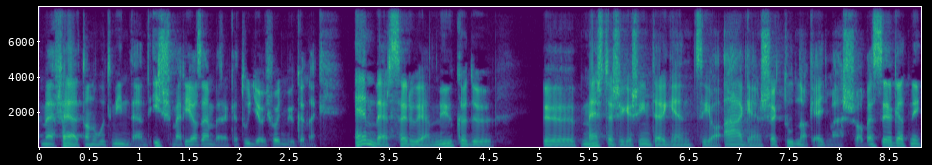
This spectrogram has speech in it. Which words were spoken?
mert feltanult mindent, ismeri az embereket, tudja, hogy hogy működnek. Emberszerűen működő ö, mesterséges intelligencia ágensek tudnak egymással beszélgetni,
